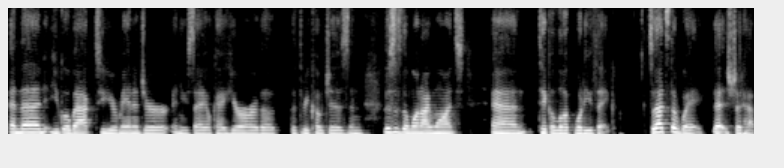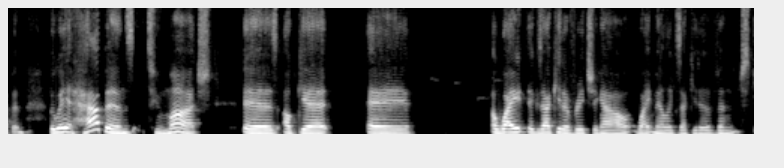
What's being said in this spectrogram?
And then you go back to your manager and you say okay here are the the three coaches and this is the one i want and take a look. What do you think? So that's the way that should happen. The way it happens too much is I'll get a a white executive reaching out, white male executive, and just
